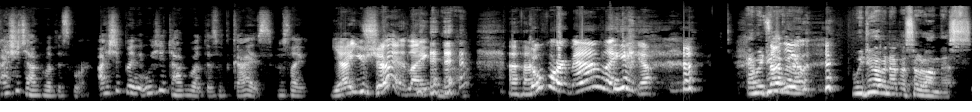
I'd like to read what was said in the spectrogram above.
I should talk about this more. I should bring. We should talk about this with guys. I was like, yeah, you should. Like, uh-huh. go for it, man. Like, Yeah. And we it's do have an, we do have an episode on this.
